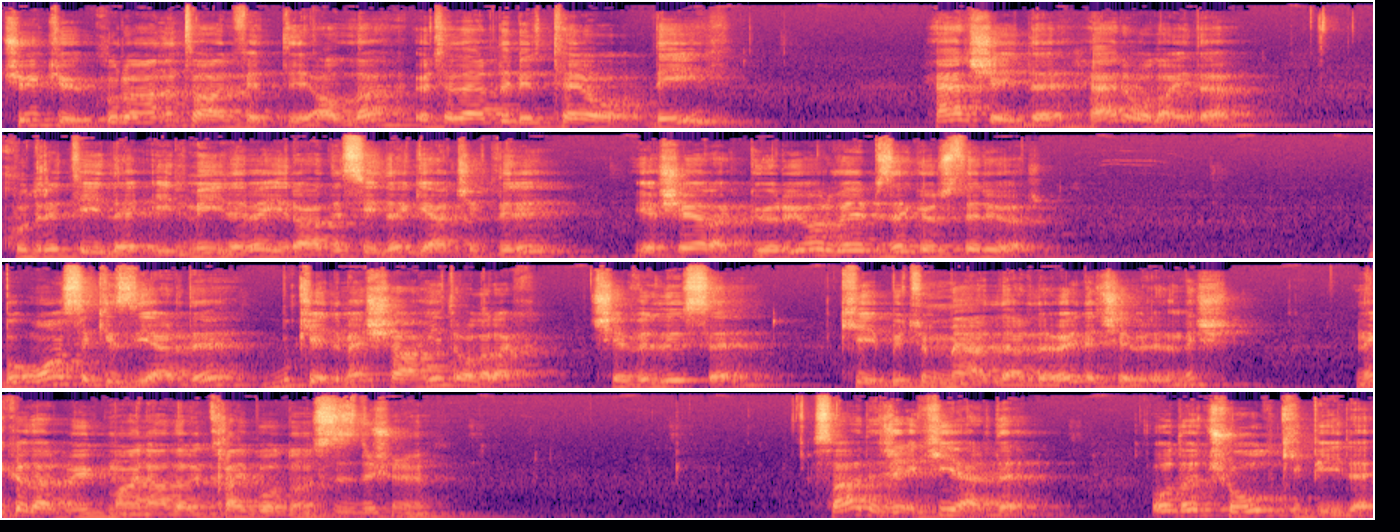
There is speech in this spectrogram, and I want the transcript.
Çünkü Kur'an'ın tarif ettiği Allah, ötelerde bir teo değil, her şeyde, her olayda, kudretiyle, ilmiyle ve iradesiyle gerçekleri yaşayarak görüyor ve bize gösteriyor. Bu 18 yerde bu kelime şahit olarak çevrilirse ki bütün meallerde öyle çevrilmiş, ne kadar büyük manaların kaybolduğunu siz düşünün. Sadece iki yerde, o da çoğul kipiyle,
